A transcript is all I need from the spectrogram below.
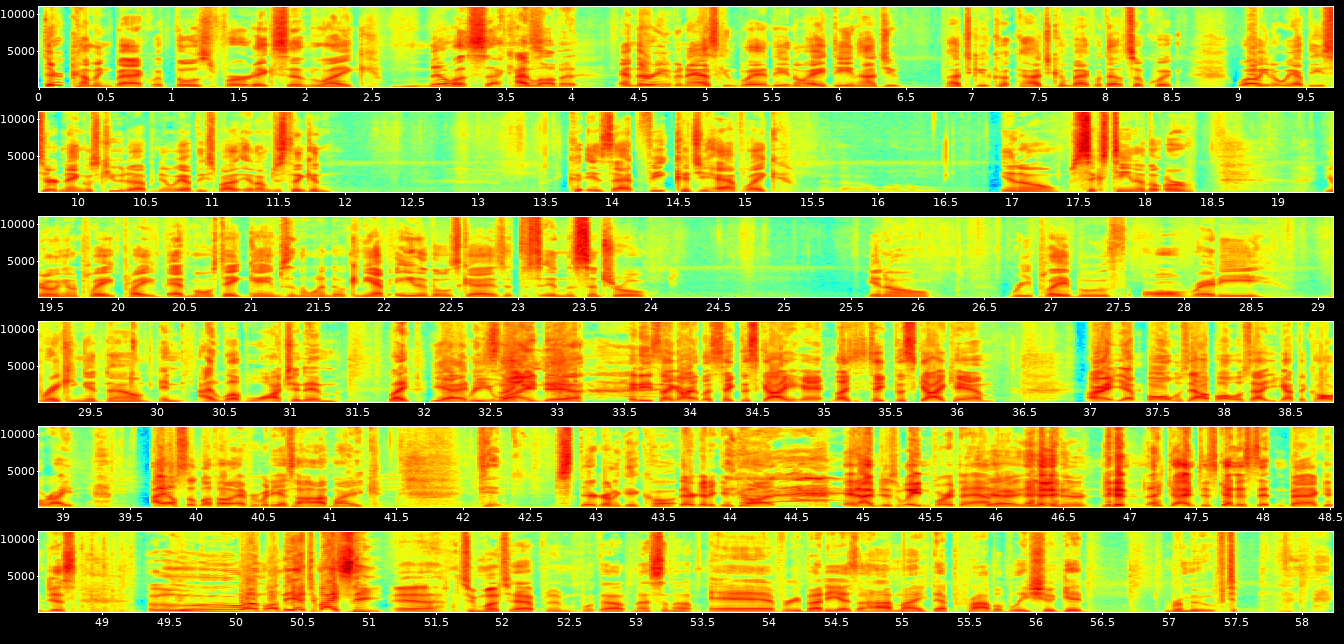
they're coming back with those verdicts in like milliseconds. I love it. And they're even asking Blandino, "Hey, Dean, how'd you?" How'd you get, how'd you come back with that so quick? Well, you know we have these certain angles queued up. You know we have these spots, and I'm just thinking, Is that fe- could you have like you know, 16 of the or you're only going to play probably at most 8 games in the window. Can you have 8 of those guys at the in the central you know, replay booth already breaking it down? And I love watching him like Yeah, and he's like- rewind it. yeah. And he's like, "All right, let's take the sky cam. Let's take the sky cam." All right, yep, ball was out, ball was out. You got the call right. I also love how everybody has a hot mic. They're going to get caught. They're gonna get caught, and I'm just waiting for it to happen. Yeah, yeah, like I'm just kind of sitting back and just, ooh, I'm on the edge of my seat. yeah, too much happening without messing up. Everybody has a hot mic. That probably should get removed.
